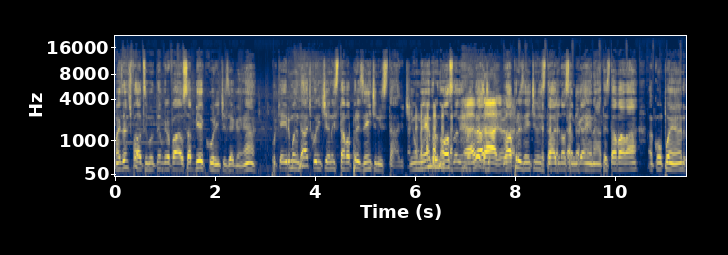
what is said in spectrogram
Mas antes de falar do segundo tempo, eu queria falar, eu sabia que o Corinthians ia ganhar, porque a Irmandade Corintiana estava presente no estádio. Tinha um membro nosso da Irmandade verdade, é lá verdade. presente no estádio, nossa amiga Renata estava lá acompanhando.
